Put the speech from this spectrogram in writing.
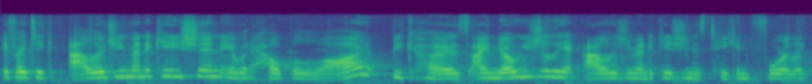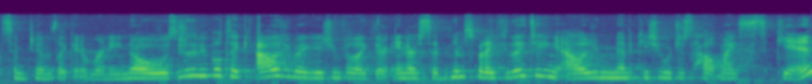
if i take allergy medication it would help a lot because because I know usually allergy medication is taken for like symptoms like a runny nose. Usually people take allergy medication for like their inner symptoms, but I feel like taking allergy medication would just help my skin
